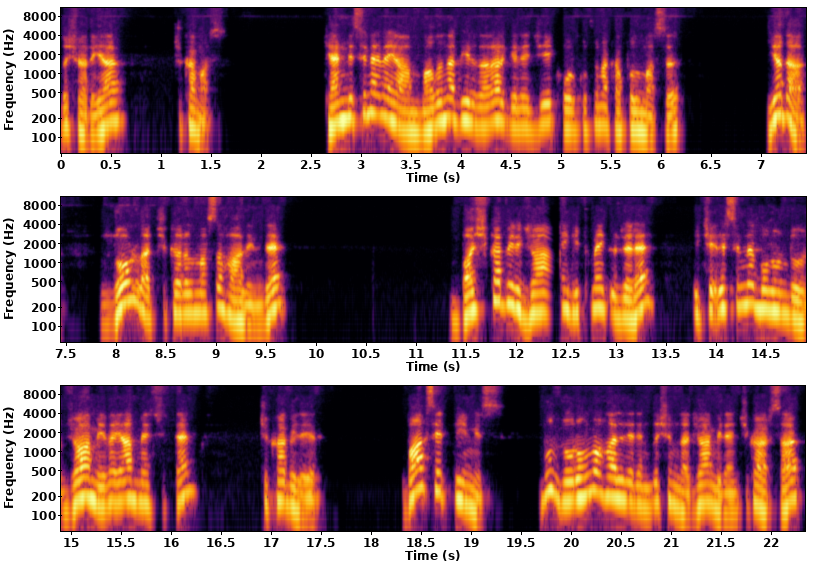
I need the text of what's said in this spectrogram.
dışarıya çıkamaz. Kendisine veya malına bir zarar geleceği korkusuna kapılması ya da zorla çıkarılması halinde başka bir camiye gitmek üzere içerisinde bulunduğu cami veya mescitten çıkabilir. Bahsettiğimiz bu zorunlu hallerin dışında camiden çıkarsa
